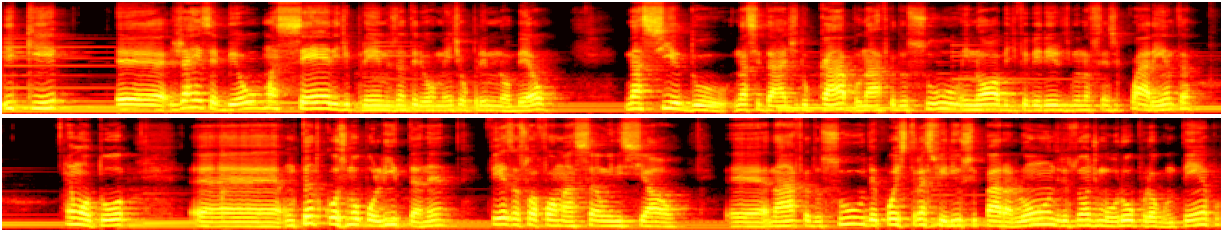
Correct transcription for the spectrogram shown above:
e que é, já recebeu uma série de prêmios anteriormente ao Prêmio Nobel. Nascido na cidade do Cabo, na África do Sul, em 9 de fevereiro de 1940, é um autor é, um tanto cosmopolita, né? fez a sua formação inicial é, na África do Sul, depois transferiu-se para Londres, onde morou por algum tempo,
